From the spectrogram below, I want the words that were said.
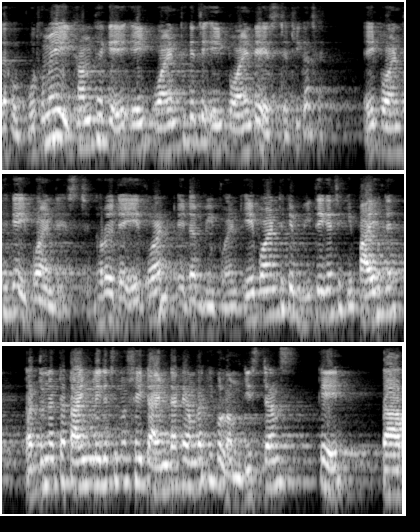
দেখো প্রথমে এইখান থেকে এই পয়েন্ট থেকে যে এই পয়েন্টে এসছে, ঠিক আছে? এই পয়েন্ট থেকে এই পয়েন্টে এসছে। ধরো এটা এ পয়েন্ট এটা বি পয়েন্ট এ পয়েন্ট থেকে বি তে গেছে কি? পায়ে হেঁটে তার জন্য একটা টাইম লেগেছিল। সেই টাইমটাকে আমরা কি করলাম? ডিস্টেন্স কে তার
